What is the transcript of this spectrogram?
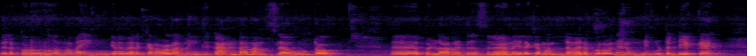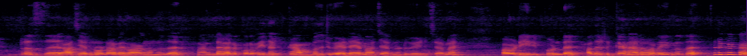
വിലക്കുറവ് എന്ന് പറഞ്ഞാൽ ഭയങ്കര വിലക്കുറവാണ്. നിങ്ങൾക്ക് കണ്ടാൽ മനസ്സിലാവും കേട്ടോ. പിള്ളേരുടെ ഡ്രസ്സിനാണെങ്കിലൊക്കെ നല്ല വിലക്കുറവാണ് ഞാൻ ഉണ്ണിക്കുട്ടന്റെയൊക്കെ ഡ്രസ്സ് ആ ചേട്ടനോടാണ് വാങ്ങുന്നത്. നല്ല വിലക്കുറവ്. ഇതൊക്കെ അമ്പത് രൂപയുടെയാണ് ആ ചേട്ടനോട് മേടിച്ചാണ് അപ്പോൾ അവിടെ ഇരിപ്പുണ്ട്. അത് എടുക്കാനാണ് പറയുന്നത്. എടുക്കട്ടെ.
